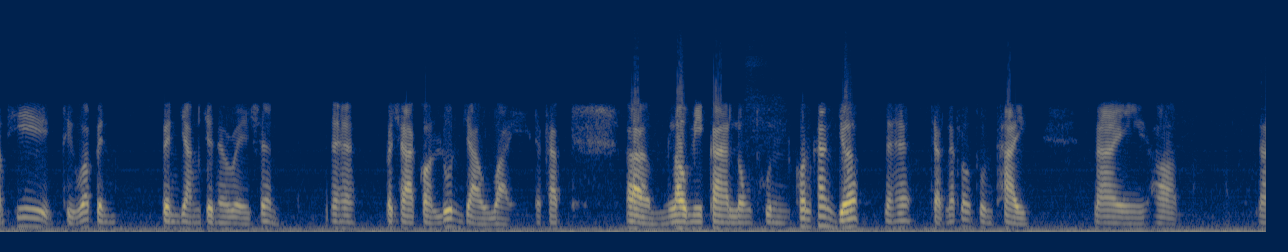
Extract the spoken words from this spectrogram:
รที่ถือว่าเป็นเป็นยังเจเนอเรชันนะฮะประชากรรุ่นยาววัยนะครับอ่าเรามีการลงทุนค่อนข้างเยอะนะฮะจากนักลงทุนไทยในอ่าใน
